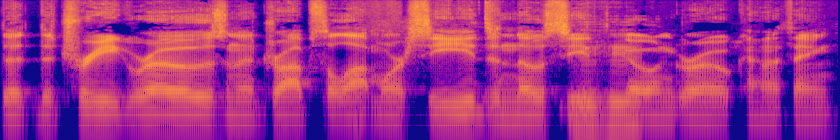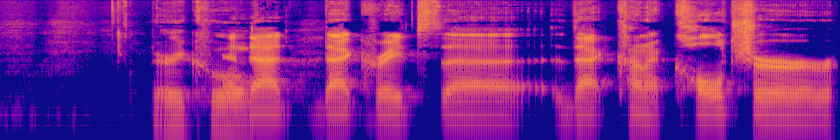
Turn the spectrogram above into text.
the the tree grows and it drops a lot more seeds, and those seeds Mhm. go and grow, kind of thing. Very cool. and that that creates the that kind of culture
